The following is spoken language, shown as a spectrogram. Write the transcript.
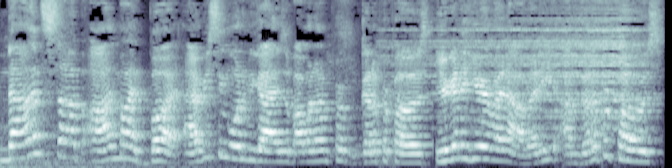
non-stop on my butt. Every single one of you guys about when I'm pro- gonna propose. You're gonna hear it right now. Ready? I'm gonna propose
